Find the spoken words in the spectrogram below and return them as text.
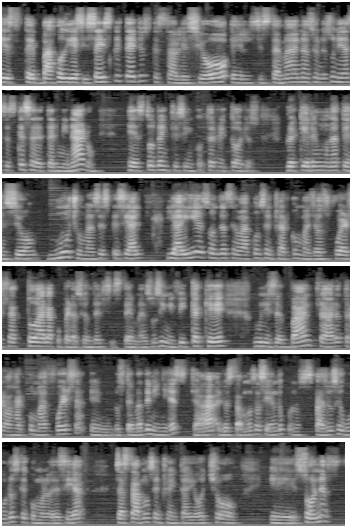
este, bajo 16 criterios que estableció el sistema de Naciones Unidas, es que se determinaron estos 25 territorios requieren una atención mucho más especial y ahí es donde se va a concentrar con mayor fuerza toda la cooperación del sistema. Eso significa que UNICEF va a entrar a trabajar con más fuerza en los temas de niñez, ya lo estamos haciendo con los espacios seguros que como lo decía, ya estamos en 38 eh, zonas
